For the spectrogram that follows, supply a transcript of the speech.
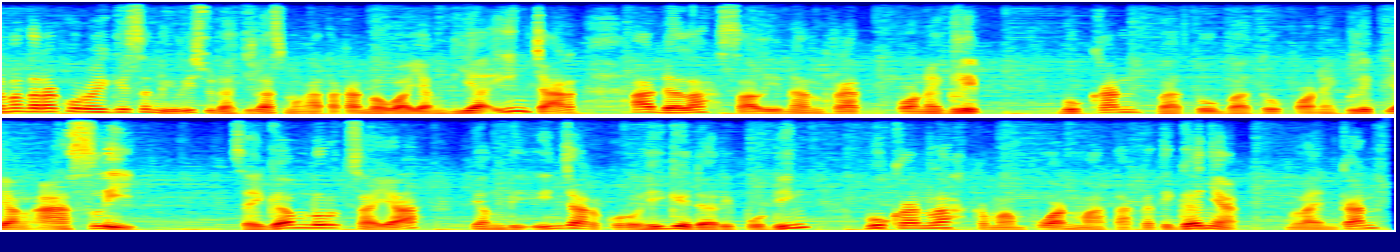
Sementara Kurohige sendiri sudah jelas mengatakan bahwa yang dia incar adalah salinan red poneglyph, bukan batu-batu poneglyph yang asli. Sehingga menurut saya, yang diincar Kurohige dari puding bukanlah kemampuan mata ketiganya, melainkan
